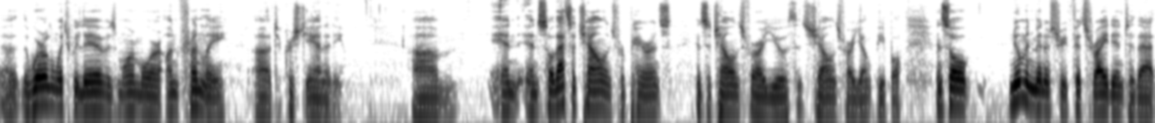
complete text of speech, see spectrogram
uh, the world in which we live is more and more unfriendly uh, to Christianity, um, and and so that's a challenge for parents. It's a challenge for our youth. It's a challenge for our young people, and so Newman Ministry fits right into that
